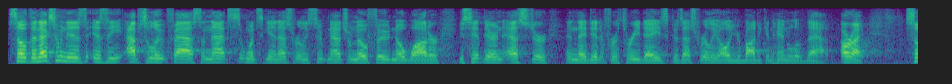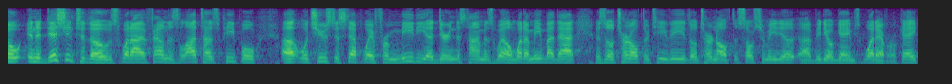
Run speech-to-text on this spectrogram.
so the next one is is the absolute fast, and that's once again that's really supernatural. No food, no water. You sit there in Esther, and they did it for three days because that's really all your body can handle of that. All right. So, in addition to those, what I have found is a lot of times people uh, will choose to step away from media during this time as well. And what I mean by that is they'll turn off their TV, they'll turn off the social media, uh, video games, whatever, okay?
